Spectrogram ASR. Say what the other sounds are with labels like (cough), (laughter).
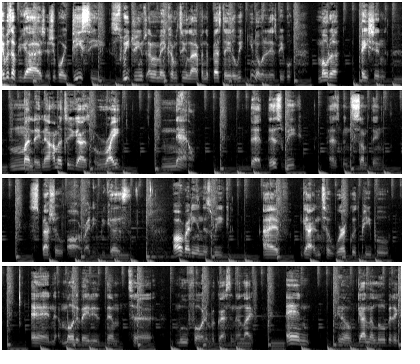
Hey, what's up, you guys? It's your boy DC, Sweet Dreams MMA coming to you live on the best day of the week. You know what it is, people. Motivation Monday. Now, I'm going to tell you guys right now that this week has been something special already because already in this week, I've gotten to work with people and motivated them to move forward and progress in their life and you know gotten a little bit of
